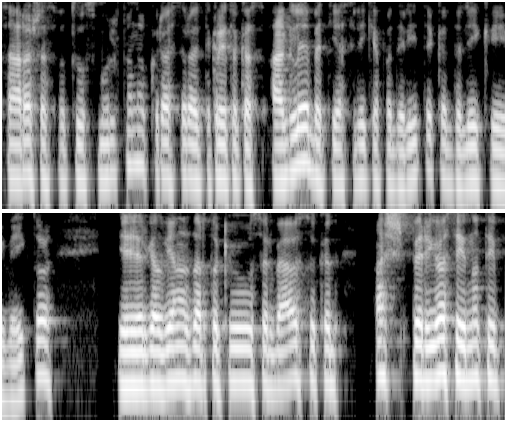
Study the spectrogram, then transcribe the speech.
sąrašas vatų smulkmenų, kurios yra tikrai tokios agli, bet jas reikia padaryti, kad dalykai veiktų. Ir gal vienas dar tokių svarbiausių, kad aš per juos einu taip,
